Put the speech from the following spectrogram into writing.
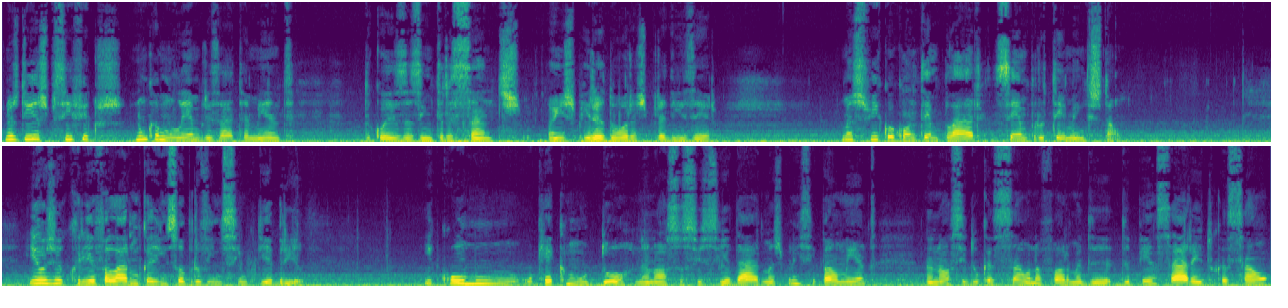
Nos dias específicos, nunca me lembro exatamente de coisas interessantes ou inspiradoras para dizer, mas fico a contemplar sempre o tema em questão. E hoje eu queria falar um bocadinho sobre o 25 de Abril e como o que é que mudou na nossa sociedade, mas principalmente na nossa educação, na forma de, de pensar a educação,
